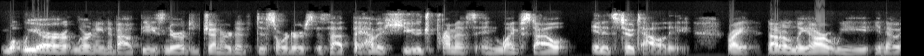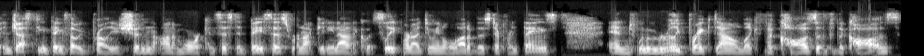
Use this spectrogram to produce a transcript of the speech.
what we are learning about these neurodegenerative disorders is that they have a huge premise in lifestyle in its totality right not only are we you know ingesting things that we probably shouldn't on a more consistent basis we're not getting adequate sleep we're not doing a lot of those different things and when we really break down like the cause of the cause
